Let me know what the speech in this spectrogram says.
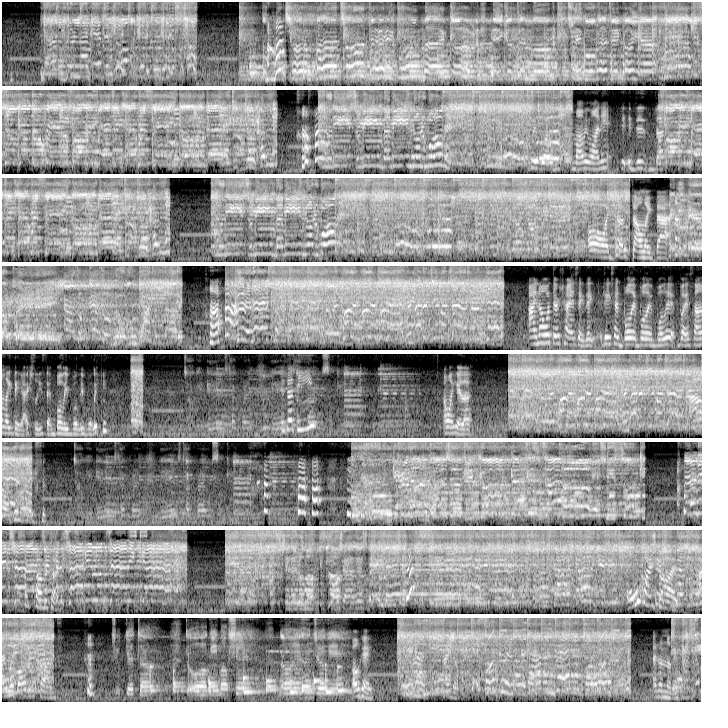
mommy want it? That? Oh, it does sound like that. I know what they're trying to say. They they said bullet, bullet, bullet, but it sounded like they actually said bully, bully, bully. Is that Dean? I want to hear that. Oh my god, I love all these songs. okay. I know. I don't know this one.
